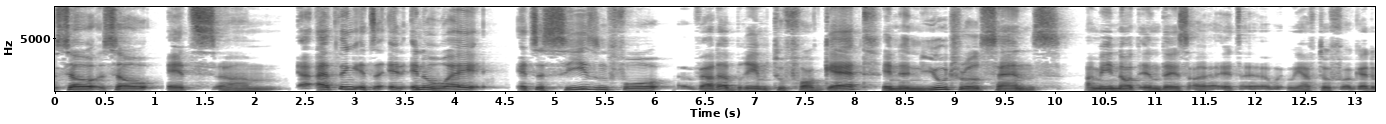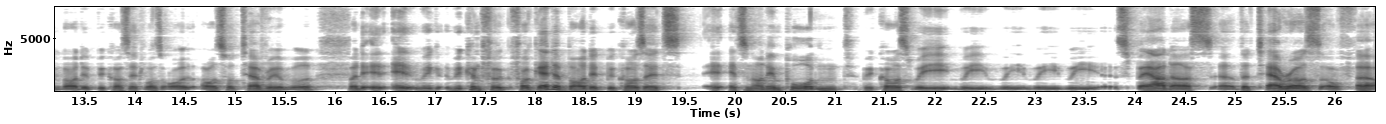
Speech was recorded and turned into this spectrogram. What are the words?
so so it's um, I think it's in a way it's a season for Werder Bremen to forget in a neutral sense. I mean, not in this. Uh, it uh, we have to forget about it because it was all, also terrible. But it, it, we we can for, forget about it because it's it's not important because we we we we, we spared us uh, the terrors of uh,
